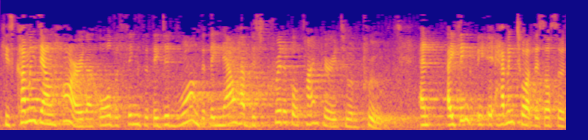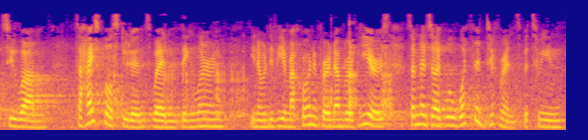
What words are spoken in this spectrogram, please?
he's coming down hard on all the things that they did wrong. That they now have this critical time period to improve. And I think having taught this also to um, to high school students when they learn, you know, Nevi'im Achronim for a number of years, sometimes they're like, well, what's the difference between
